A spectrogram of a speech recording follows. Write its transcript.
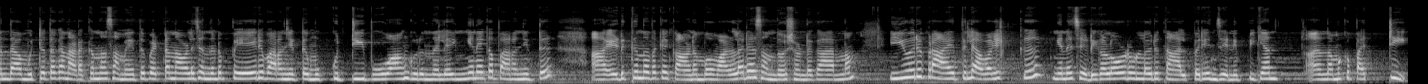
എന്താ മുറ്റത്തൊക്കെ നടക്കുന്ന സമയത്ത് പെട്ടെന്ന് അവൾ ചെന്നിട്ട് പേര് പറഞ്ഞിട്ട് മുക്കുറ്റി പൂവാങ്കുരുന്നൽ ഇങ്ങനെയൊക്കെ പറഞ്ഞിട്ട് എടുക്കുന്നതൊക്കെ കാണുമ്പോൾ വളരെ സന്തോഷമുണ്ട്. കാരണം ഈ ഒരു പ്രായത്തിൽ അവൾക്ക് ഇങ്ങനെ ചെടികളോടുള്ളൊരു താല്പര്യം ജനിപ്പിക്കാൻ നമുക്ക് പറ്റി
